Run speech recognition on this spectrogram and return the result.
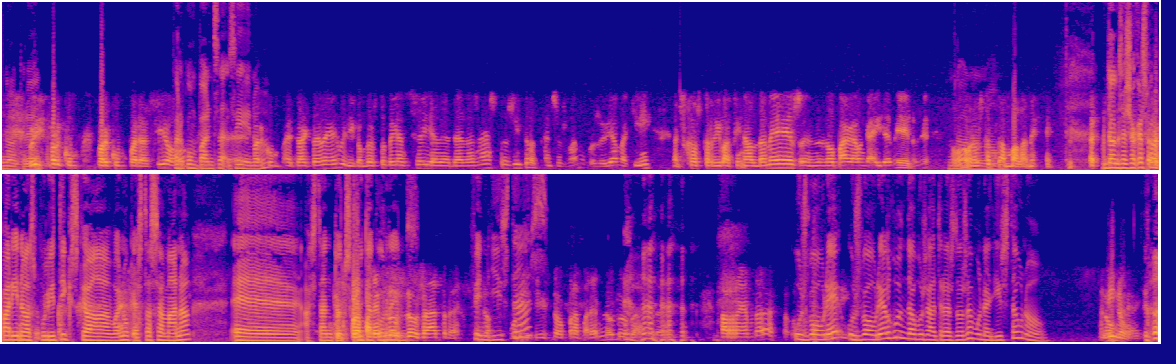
No Vull dir, crec. per, com, per comparació... Per compensar, sí, eh, no? Per, com- exactament, vull dir, com veus tota aquesta sèrie de, de desastres i tot, penses, bueno, doncs aviam, aquí ens costa arribar a final de mes, eh, no paguen gaire bé, no sé. No, No, no, no, estem tan malament. Doncs això que es preparin els polítics, que, bueno, aquesta setmana eh, estan tots Preparem-nos cuitacorrents. nosaltres. Fent no llistes? No, preparem-nos nosaltres. A rebre... Us veuré, us veuré algun de vosaltres dos amb una llista o no? A mi no. no.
